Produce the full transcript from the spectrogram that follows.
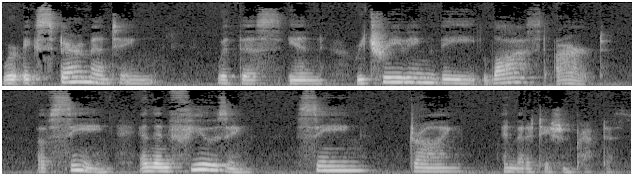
We're experimenting with this in retrieving the lost art of seeing and then fusing seeing, drawing, and meditation practice.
